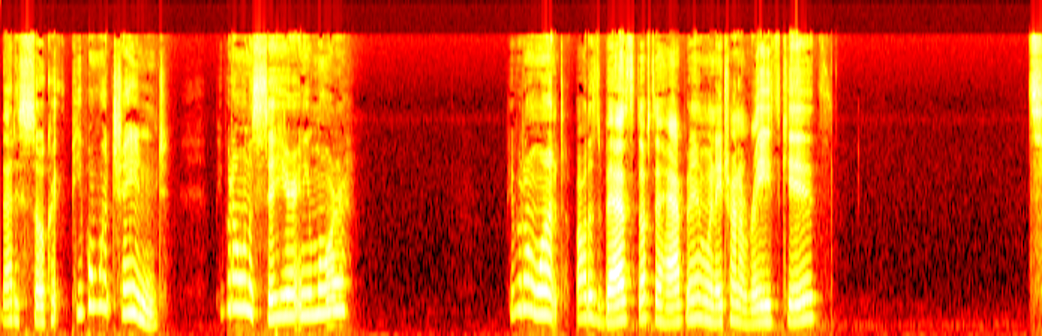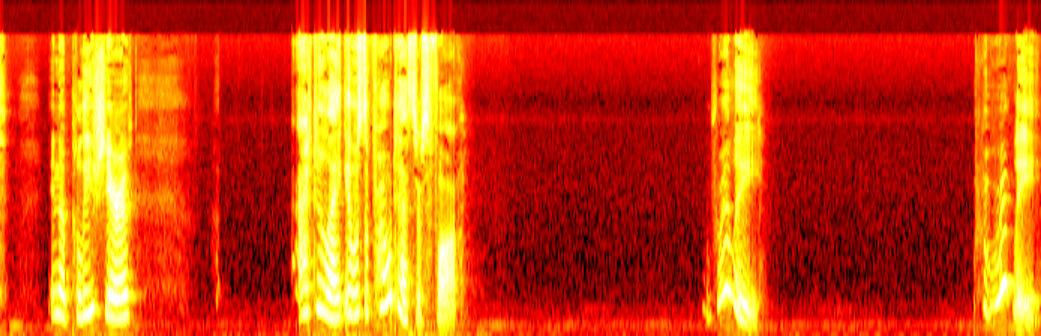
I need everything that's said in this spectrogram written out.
That is so crazy. People want change. People don't want to sit here anymore. People don't want all this bad stuff to happen when they're trying to raise kids. And the police sheriff acted like it was the protesters' fault. Really? Really?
